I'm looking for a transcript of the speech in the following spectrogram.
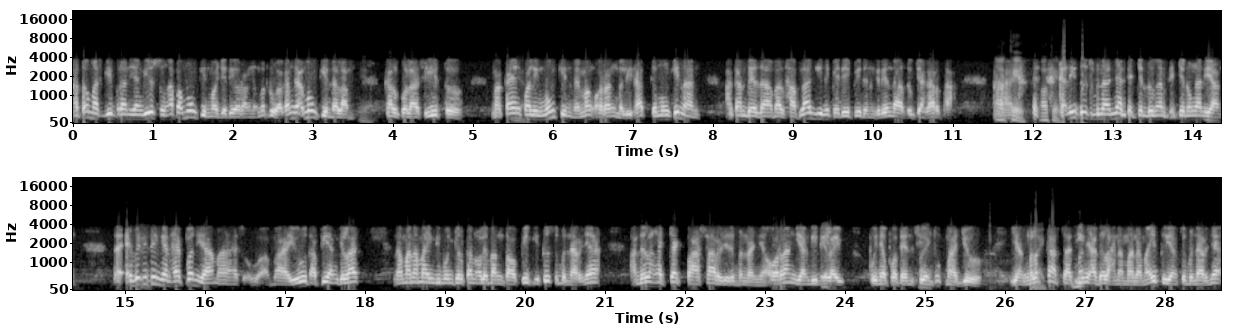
Atau Mas Gibran yang diusung, apa mungkin mau jadi orang nomor dua? Kan nggak mungkin dalam Ya. kalkulasi itu. Maka yang Ya. paling mungkin memang orang melihat kemungkinan akan beda mazhab lagi nih PDIP dan Gerindra untuk Jakarta. Nah, Oke, oke. kan itu sebenarnya kecenderungan-kecenderungan yang nah, everything can happen ya Mas Bayu, tapi yang jelas nama-nama yang dimunculkan oleh Bang Taufik itu sebenarnya adalah ngecek pasar sih sebenarnya orang yang dinilai punya potensi Baik. untuk maju. Yang melekat saat ini adalah nama-nama itu yang sebenarnya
